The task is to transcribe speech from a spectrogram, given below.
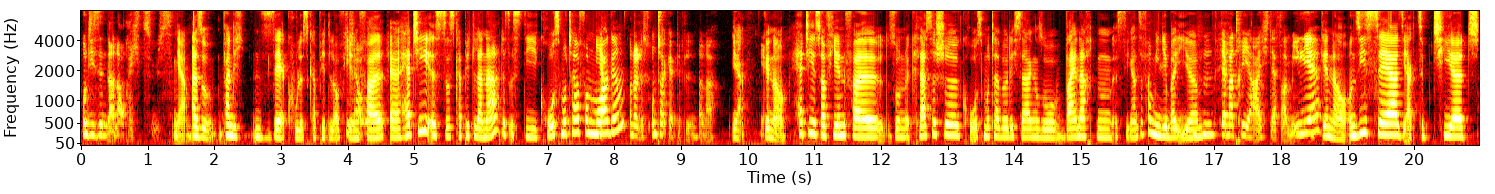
Und die sind dann auch echt süß. Ja, also fand ich ein sehr cooles Kapitel auf jeden. Fall. Äh, Hattie ist das Kapitel danach. Das ist die Großmutter von Morgan. Ja. Oder das Unterkapitel danach. Ja, genau. Hattie ist auf jeden Fall so eine klassische Großmutter, würde ich sagen. So Weihnachten ist die ganze Familie bei ihr. Hm, Der Matriarch der Familie. Genau. Und sie ist sehr, sie akzeptiert,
